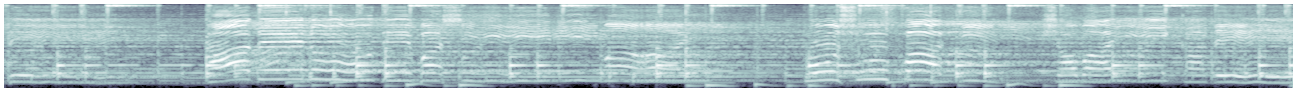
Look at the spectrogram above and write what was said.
কাঁদে কাঁদে দেবাসী মাই পশু পাখি সবাই কাঁদে।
